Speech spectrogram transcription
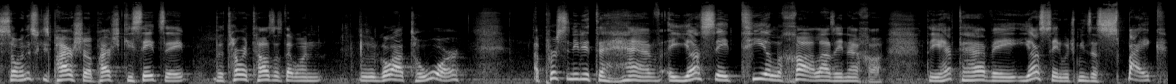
So in this week's parsha, Parsha Kiseitze, the Torah tells us that when we would go out to war, a person needed to have a yasei tia lecha alazenecha. That you have to have a yasei, which means a spike,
